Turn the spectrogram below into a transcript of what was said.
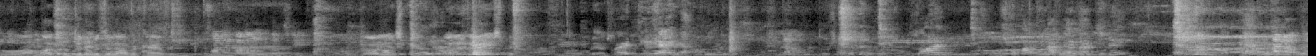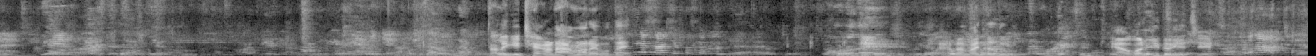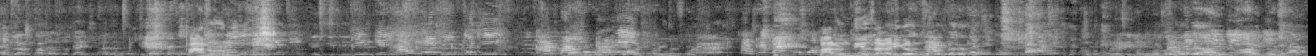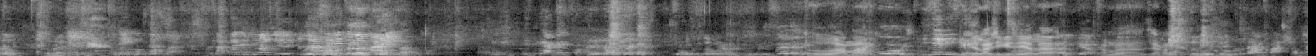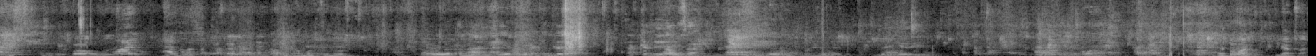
তো আমরা দুটো লোকের জন্য আছি। গাড়ি আসবে আর আসবে। তো সাদা খাবার কেমন করে। করি। তাহলে কি ঠেকাটা আমারে বোধহয়? একটা বাইন্দা দু এখন কি ধরিয়েছে পারুন পারুন দিয়ে জাগাড়ি করব। আর তো আমার বিকেল আসি গেছে এলা আমরা জাগানো শুরু করে দেবো। ব্যাপার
